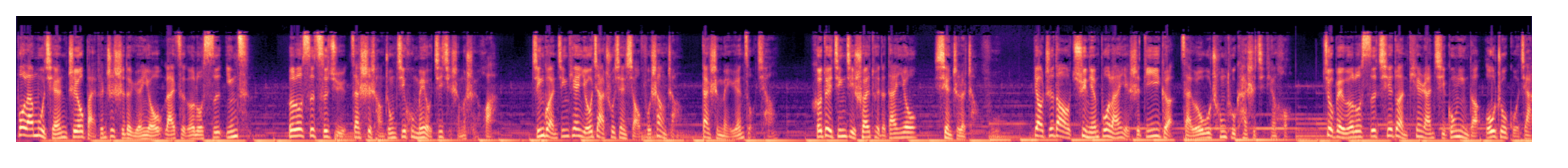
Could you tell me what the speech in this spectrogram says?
波兰目前只有百分之十的原油来自俄罗斯，因此俄罗斯此举在市场中几乎没有激起什么水花。尽管今天油价出现小幅上涨，但是美元走强和对经济衰退的担忧限制了涨幅。要知道，去年波兰也是第一个在俄乌冲突开始几天后就被俄罗斯切断天然气供应的欧洲国家，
